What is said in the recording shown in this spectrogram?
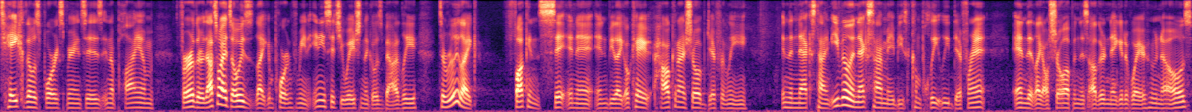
take those poor experiences and apply them further. That's why it's always like important for me in any situation that goes badly to really like fucking sit in it and be like, okay, how can I show up differently in the next time? Even the next time may be completely different and that like I'll show up in this other negative way or who knows.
